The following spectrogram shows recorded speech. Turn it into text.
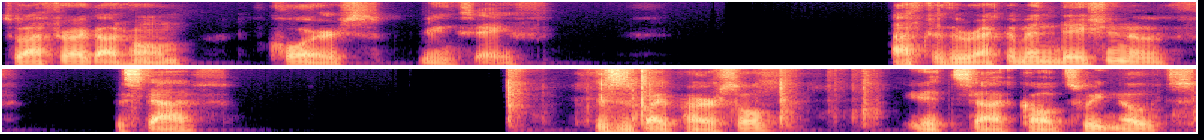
So after I got home, of course, being safe, after the recommendation of the staff, this is by parcel. It's uh, called Sweet Notes,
